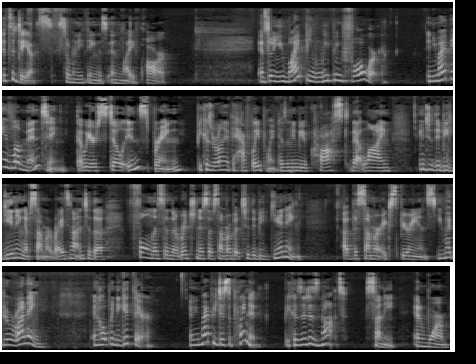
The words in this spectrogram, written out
It's a dance. So many things in life are. And so you might be leaping forward and you might be lamenting that we are still in spring because we're only at the halfway point. Doesn't mean we've crossed that line into the beginning of summer, right? It's not into the fullness and the richness of summer, but to the beginning of the summer experience. You might be running and hoping to get there. And you might be disappointed because it is not sunny and warm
